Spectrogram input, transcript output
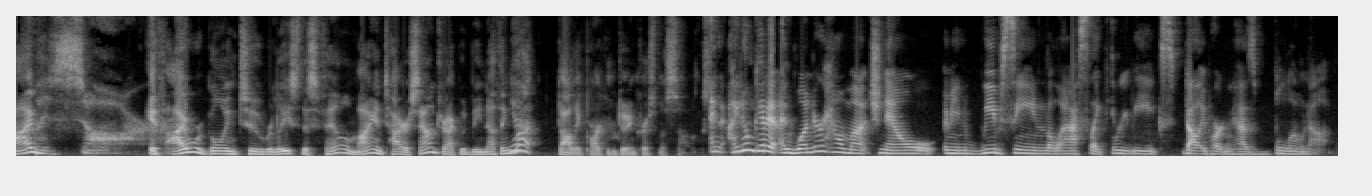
I bizarre. if I were going to release this film, my entire soundtrack would be nothing Yeah. but Dolly Parton doing Christmas songs. And I don't get it. I wonder how much now. I mean, we've seen the last like three weeks, Dolly Parton has blown up.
